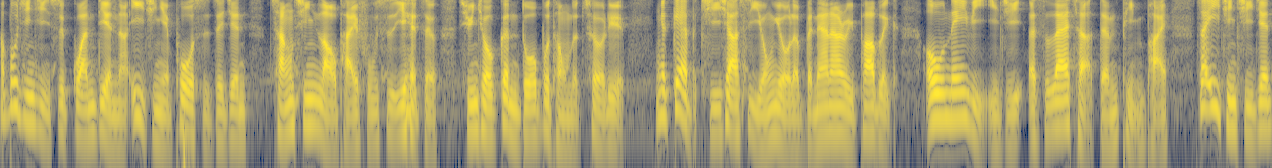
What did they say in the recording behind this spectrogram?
那不仅仅是关店啊，疫情也迫使这间长青老牌服饰业者寻求更多不同的策略。那 Gap 旗下是拥有了 Banana Republic、Old Navy 以及 Athleta 等品牌。在疫情期间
